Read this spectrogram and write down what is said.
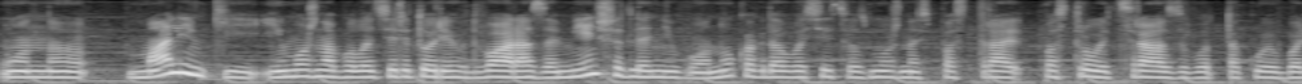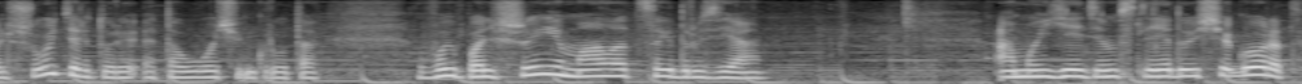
он э, маленький, и можно было территории в два раза меньше для него, но когда у вас есть возможность построить, построить сразу вот такую большую территорию, это очень круто. Вы большие молодцы, друзья. А мы едем в следующий город.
